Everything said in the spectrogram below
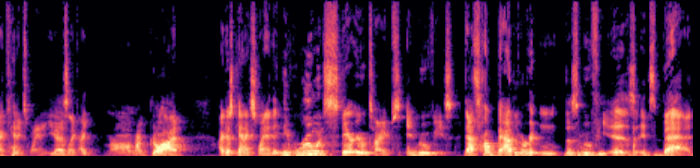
I can't explain it, you guys. Like I, oh my god, I just can't explain it. They, they ruin stereotypes in movies. That's how badly written this movie is. It's bad.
